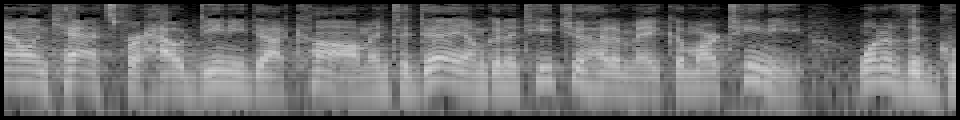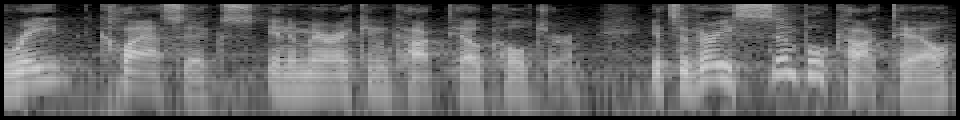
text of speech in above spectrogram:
Allen Katz for Howdini.com and today I'm going to teach you how to make a martini, one of the great classics in American cocktail culture. It's a very simple cocktail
